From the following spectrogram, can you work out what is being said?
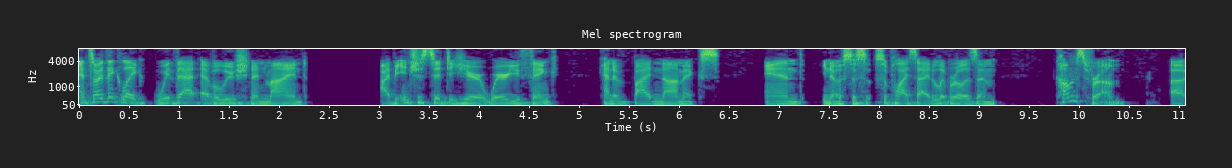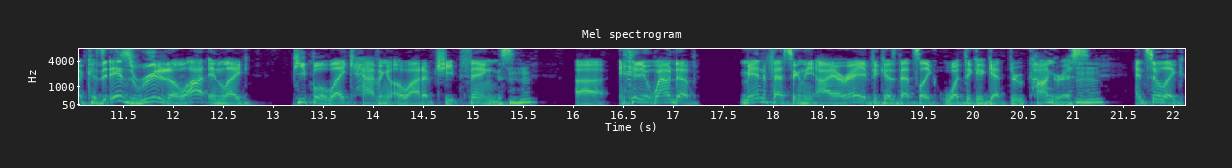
and so I think like with that evolution in mind, I'd be interested to hear where you think kind of Bidenomics and you know su- supply side liberalism comes from, because uh, it is rooted a lot in like people like having a lot of cheap things, mm-hmm. uh, and it wound up manifesting the IRA because that's like what they could get through Congress, mm-hmm. and so like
